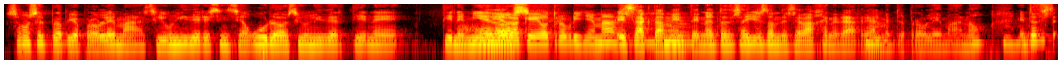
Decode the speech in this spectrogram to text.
somos el propio problema. Si un líder es inseguro, si un líder tiene tiene miedo a que otro brille más. Exactamente, ¿no? Entonces ahí es donde se va a generar realmente el problema, ¿no? Entonces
